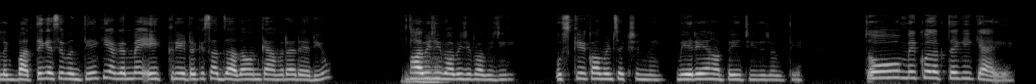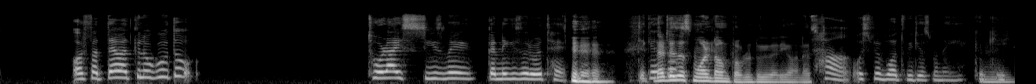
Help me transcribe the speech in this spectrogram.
लाइक बातें कैसे बनती हैं कि अगर मैं एक क्रिएटर के साथ ज़्यादा ऑन कैमरा रह रही हूँ भाभी जी हाँ। भाभी जी भाभी जी उसके कमेंट सेक्शन में मेरे यहाँ पे ये चीज़ें चलती हैं। तो मेरे को लगता है कि क्या है ये? और फतेहाबाद के लोगों को तो थोड़ा इस चीज़ में करने की ज़रूरत है। ठीक है तो is a small town problem to be very honest. हाँ उस पर बहुत वीडियोस बनाई है क्योंकि हम्म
